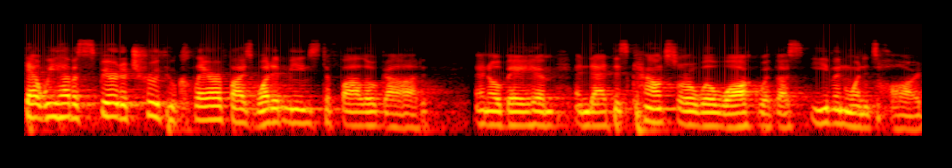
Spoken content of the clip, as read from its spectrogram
that we have a spirit of truth who clarifies what it means to follow God and obey Him, and that this counselor will walk with us even when it's hard,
